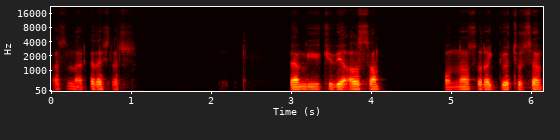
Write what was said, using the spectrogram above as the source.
Aslında arkadaşlar ben bir yükü bir alsam ondan sonra götürsem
